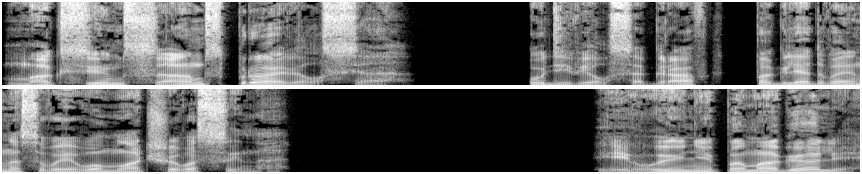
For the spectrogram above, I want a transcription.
«Максим сам справился?» — удивился граф, поглядывая на своего младшего сына. «И вы не помогали?»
